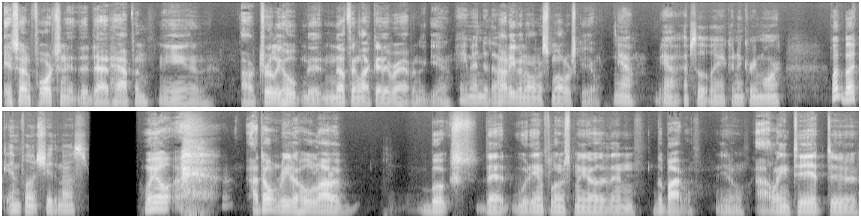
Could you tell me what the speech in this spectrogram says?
it's unfortunate that that happened, and I truly hope that nothing like that ever happens again. Amen to that. Not even on a smaller scale. yeah, yeah, absolutely. I couldn't agree more. What book influenced you the most? Well, I don't read a whole lot of books that would influence me other than the Bible. You know, I lean to it to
